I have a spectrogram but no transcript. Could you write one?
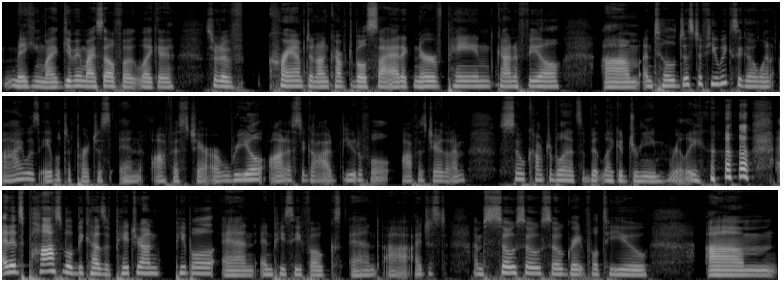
making my giving myself a like a sort of cramped and uncomfortable sciatic nerve pain kind of feel um, until just a few weeks ago when I was able to purchase an office chair, a real, honest to God, beautiful office chair that I'm so comfortable in. It's a bit like a dream, really. and it's possible because of Patreon people and NPC folks. And uh, I just, I'm so, so, so grateful to you. Um,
